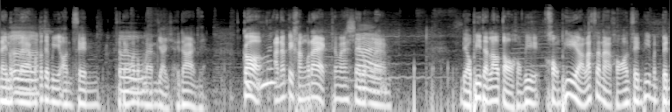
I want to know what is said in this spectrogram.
ในโรงแรมเออมันก็จะมีออนเซ็นแสดงว่าเออโรงแรมใหญ่ใช้ได้เลยก็ไม่อันนั้นเป็นครั้งแรกใช่ไหมใช่ในโรงแรม เดี๋ยวพี่จะเล่าต่อของพี่ของพี่อะลักษณะของออนเซ็นพี่มันเป็น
